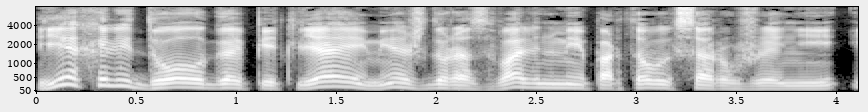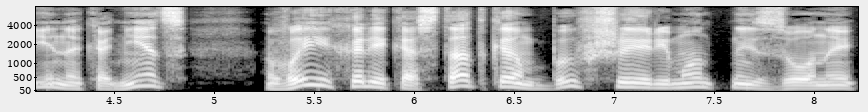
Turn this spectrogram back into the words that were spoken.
Ехали долго, петляя между развалинами портовых сооружений, и, наконец, выехали к остаткам бывшей ремонтной зоны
